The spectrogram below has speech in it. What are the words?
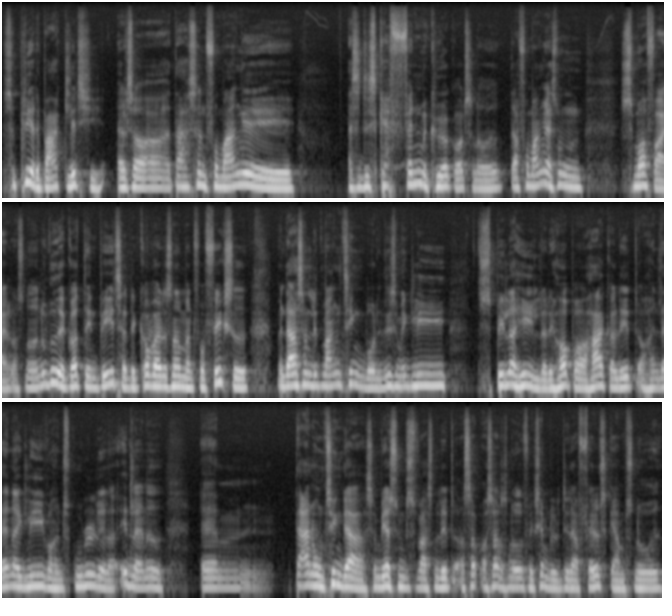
så bliver det bare glitchy. Altså, der er sådan for mange... Altså, det skal fandme køre godt sådan noget. Der er for mange af sådan nogle småfejl og sådan noget. Nu ved jeg godt, det er en beta. Det kan godt være, det er sådan noget, man får fikset. Men der er sådan lidt mange ting, hvor det ligesom ikke lige spiller helt, og det hopper og hakker lidt, og han lander ikke lige, hvor han skulle, eller et eller andet. Øhm, der er nogle ting der, som jeg synes var sådan lidt, og så, og så er der sådan noget, for eksempel det der faldskærmsnåde,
